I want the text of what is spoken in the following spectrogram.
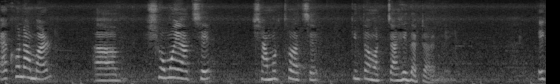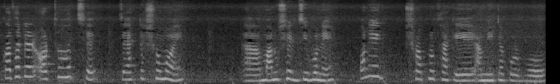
এখন আমার সময় আছে, সামর্থ্য আছে, কিন্তু আমার চাহিদাটা আর নেই। এই কথাটার অর্থ হচ্ছে যে একটা সময় মানুষের জীবনে অনেক স্বপ্ন থাকে, আমি এটা করব।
